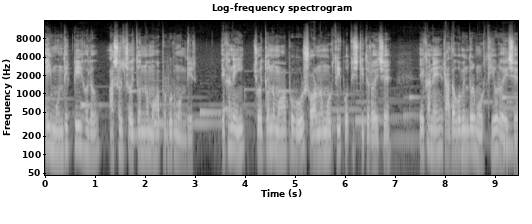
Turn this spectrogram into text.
এই মন্দিরটিই হলো আসল চৈতন্য মহাপ্রভুর মন্দির। এখানেই চৈতন্য মহাপ্রভুর স্বর্ণমূর্তি প্রতিষ্ঠিত রয়েছে। এখানে রাধা গোবিন্দর মূর্তিও রয়েছে।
